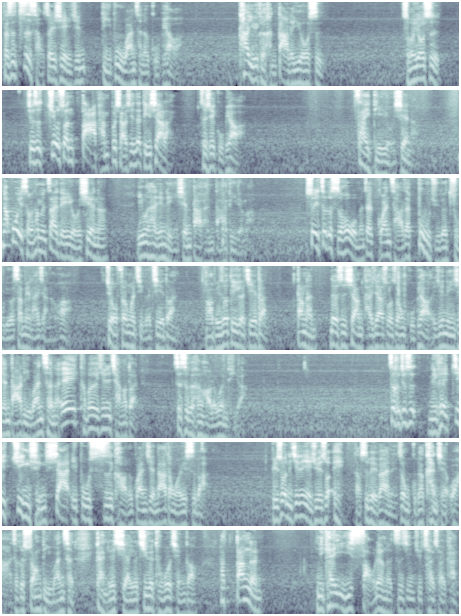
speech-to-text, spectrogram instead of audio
但是至少这些已经底部完成的股票啊，它有一个很大的优势，什么优势？就是就算大盘不小心再跌下来，这些股票啊，再跌有限了、那为什么他们再跌有限呢？因为它已经领先大盘打底了嘛。所以这个时候我们在观察在布局的主流上面来讲的话，就分为几个阶段啊。比如说第一个阶段，当然那是像台加说这种股票已经领先打底完成了，哎，可不可以先去抢个短？这是个很好的问题啊。这个就是你可以进进行下一步思考的关键，大家懂我意思吧？比如说你今天也觉得说，哎，老师陪伴你，这种股票看起来哇，这个双底完成，感觉起来有机会突破前高，那当然你可以以少量的资金去踹踹看，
